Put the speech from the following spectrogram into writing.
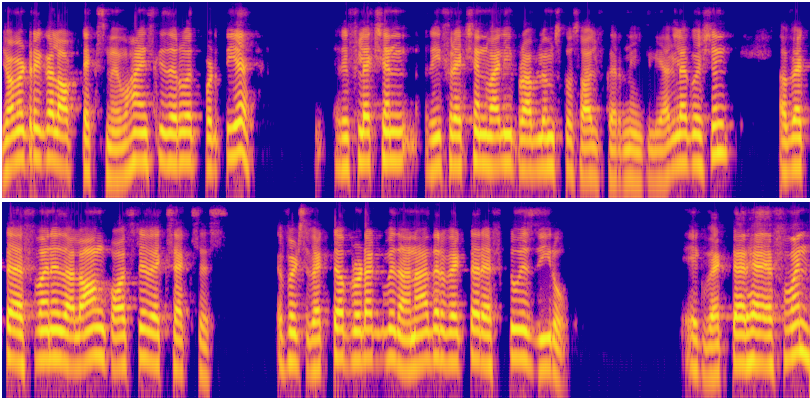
ज्योमेट्रिकल ऑप्टिक्स में। वहाँ इसकी ज़रूरत पड़ती है रिफ्लेक्शन रिफ्रैक्शन वाली प्रॉब्लम्स को सॉल्व करने के लिए। अगला question a vector f1 is along positive x axis if its vector product with another vector f2 is zero, एक वेक्टर है f1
